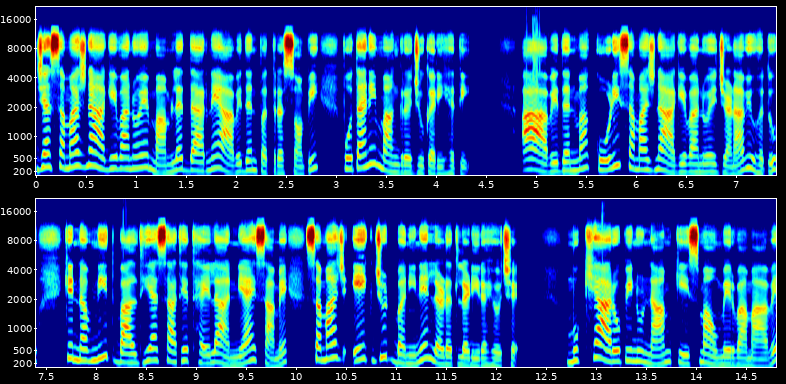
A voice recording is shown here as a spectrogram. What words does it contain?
જ્યાં સમાજના આગેવાનોએ મામલતદારને આવેદનપત્ર સોંપી પોતાની માંગ રજૂ કરી હતી. આ આવેદનમાં કોળી સમાજના આગેવાનોએ જણાવ્યું હતું કે નવનીત બાલધિયા સાથે થયેલા અન્યાય સામે સમાજ એકજૂટ બનીને લડત લડી રહ્યો છે. મુખ્ય આરોપીનું નામ કેસમાં ઉમેરવામાં આવે,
